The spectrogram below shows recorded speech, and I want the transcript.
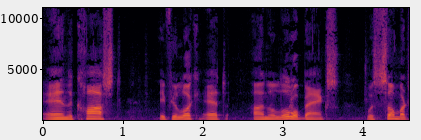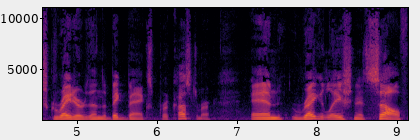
and the cost. If you look at on the little banks, was so much greater than the big banks per customer and regulation itself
